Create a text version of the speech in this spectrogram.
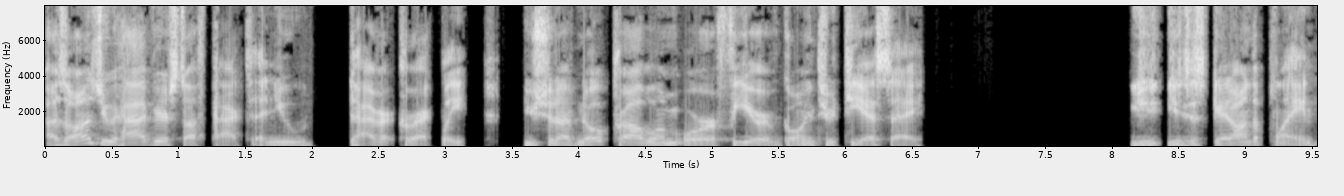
as long as you have your stuff packed and you have it correctly, you should have no problem or fear of going through TSA. You you just get on the plane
